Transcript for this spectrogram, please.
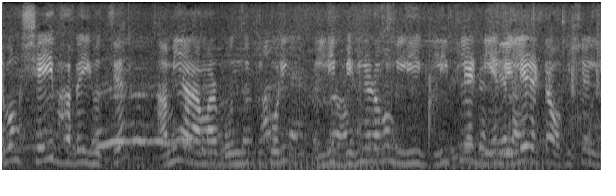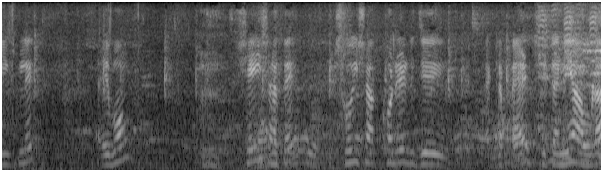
এবং সেইভাবেই হচ্ছে আমি আর আমার বন্ধু কি করি বিভিন্ন রকম লিফলেট নিয়ে রেলের একটা অফিসিয়াল লিফলেট এবং সেই সাথে সই স্বাক্ষরের যে একটা প্যাড সেটা নিয়ে আমরা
